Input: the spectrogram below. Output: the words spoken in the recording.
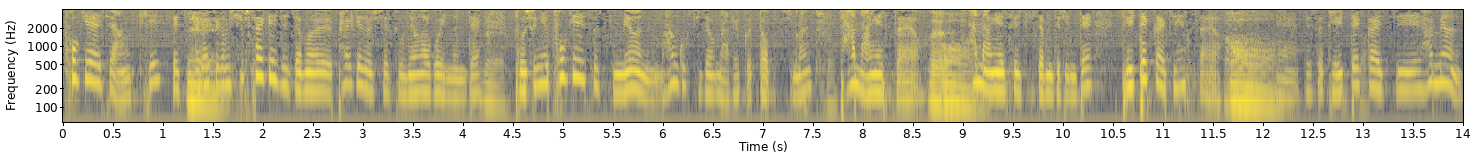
포기하지 않기. 그래서 네. 제가 지금 14개 지점을 8개 도시에서 운영하고 있는데, 네. 도중에 포기했었으면 한국 지점 말할 것도 없지만 그렇죠. 다 망했어요. 네. 어. 다 망했을 지점들인데 될 때까지 했어요. 어. 네, 그래서 될 때까지 하면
